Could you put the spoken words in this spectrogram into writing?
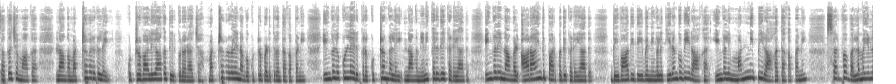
சகஜமாக நாங்கள் மற்றவர்களை குற்றவாளியாக தீர்க்கிறோம் ராஜா. மற்றவர்களை நாங்கள் குற்றப்படுத்துகிறோம் தகப்பனி. எங்களுக்குள்ளே இருக்கிற குற்றங்களை நாங்கள் நினைக்கிறதே கிடையாது. எங்களை நாங்கள் ஆராய்ந்து பார்ப்பது கிடையாது. தெய்வாதி தேவன் எங்களுக்கு இறங்குவீராக எங்களை மன்னிப்பீராக தகப்பனி. சர்வ வல்லமையுள்ள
